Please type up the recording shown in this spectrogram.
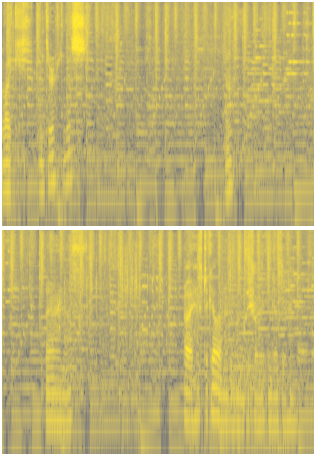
Like enter this? No? Fair enough. Oh, I have to kill another one before I can go to him.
